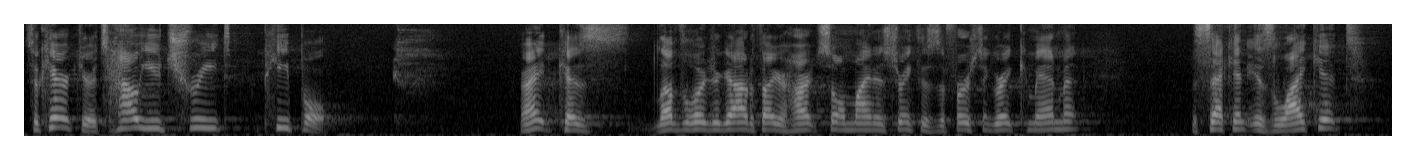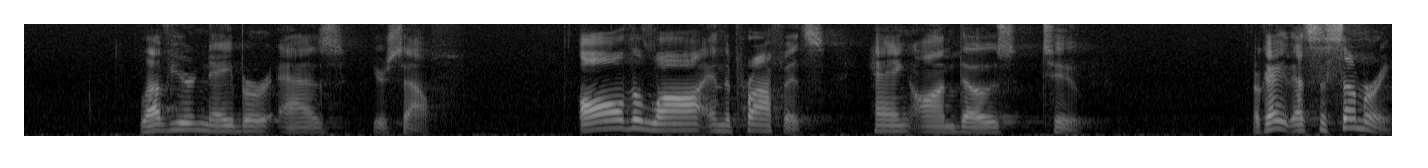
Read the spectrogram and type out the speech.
So, character, it's how you treat people, right? Because love the Lord your God with all your heart, soul, mind, and strength is the first and great commandment. The second is like it love your neighbor as yourself. All the law and the prophets hang on those two. Okay, that's the summary.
